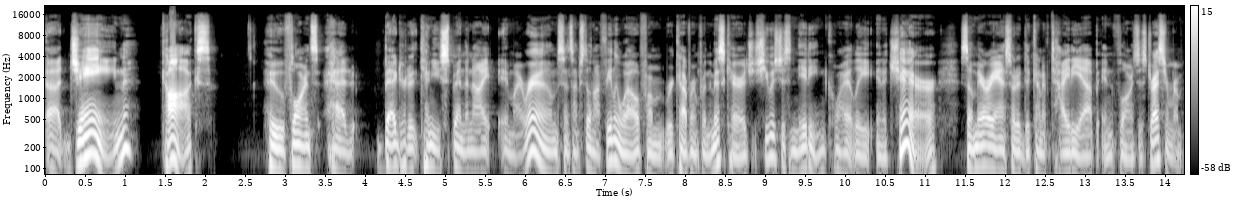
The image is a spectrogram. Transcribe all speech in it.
uh, Jane Cox, who Florence had begged her to, can you spend the night in my room since I'm still not feeling well from recovering from the miscarriage? She was just knitting quietly in a chair. So Marianne started to kind of tidy up in Florence's dressing room.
